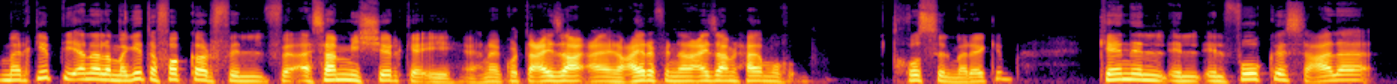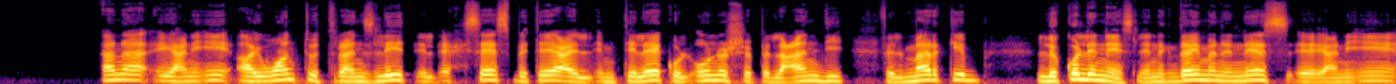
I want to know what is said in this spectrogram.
مركبتي أنا لما جيت أفكر في ال- في أسمي الشركة إيه؟ إحنا كنت عايز عارف إن أنا عايز أعمل حاجة مخ- تخص المراكب. كان ال- ال- ال focus على أنا يعني إيه I want to translate الإحساس بتاع الامتلاك وال ownership اللي عندي في المركب لكل الناس لانك دايما الناس آه، يعني إيه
